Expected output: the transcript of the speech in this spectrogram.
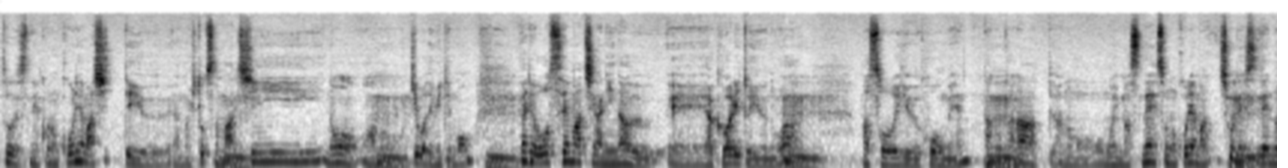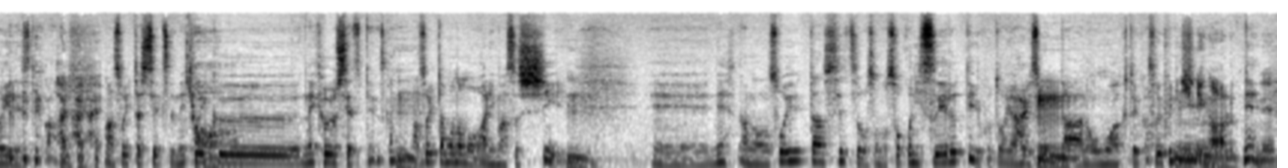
そうですね。この郡山市っていうあの一つの町の,、あの規模で見ても、やはり大瀬町が担う、えー、役割というのは、まあ、そういう方面なのかなって、あの思いますね。その郡山少年自然の家ですとかそういった施設ね教育ね教養施設っていうんですか、まあ、そういったものもありますし、えーね、あのそういった施設をそのそこに据えるっていうことはやはりそういったあの思惑というか、そういうふうに意味があるね。ね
